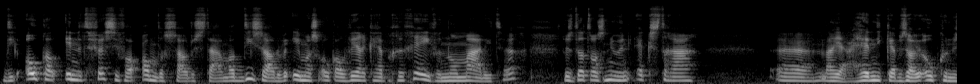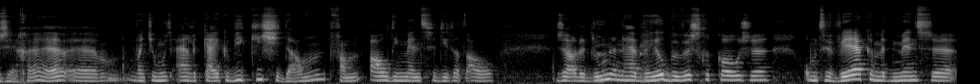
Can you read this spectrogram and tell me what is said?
die ook al in het festival anders zouden staan. Want die zouden we immers ook al werk hebben gegeven, normaliter. Dus dat was nu een extra uh, nou ja, handicap zou je ook kunnen zeggen. Hè? Uh, want je moet eigenlijk kijken wie kies je dan van al die mensen die dat al zouden doen. En hebben we heel bewust gekozen om te werken met mensen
